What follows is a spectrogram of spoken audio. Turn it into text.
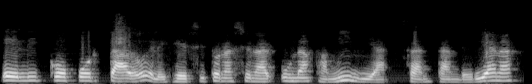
helicoportado del Ejército Nacional, una familia santanderiana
